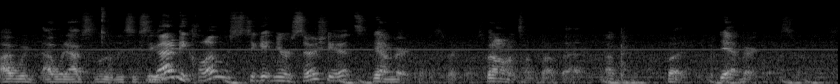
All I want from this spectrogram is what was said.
I would I would absolutely succeed. you gotta be close to getting your associates. Yeah, I'm very close, very close. But I don't want to talk about that. Okay. But yeah, very close, very close.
